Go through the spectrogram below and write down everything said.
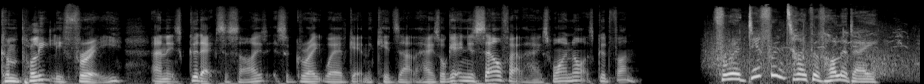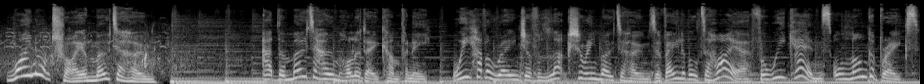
completely free and it's good exercise. It's a great way of getting the kids out of the house or getting yourself out of the house. Why not? It's good fun. For a different type of holiday, why not try a motorhome? At the Motorhome Holiday Company, we have a range of luxury motorhomes available to hire for weekends or longer breaks.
